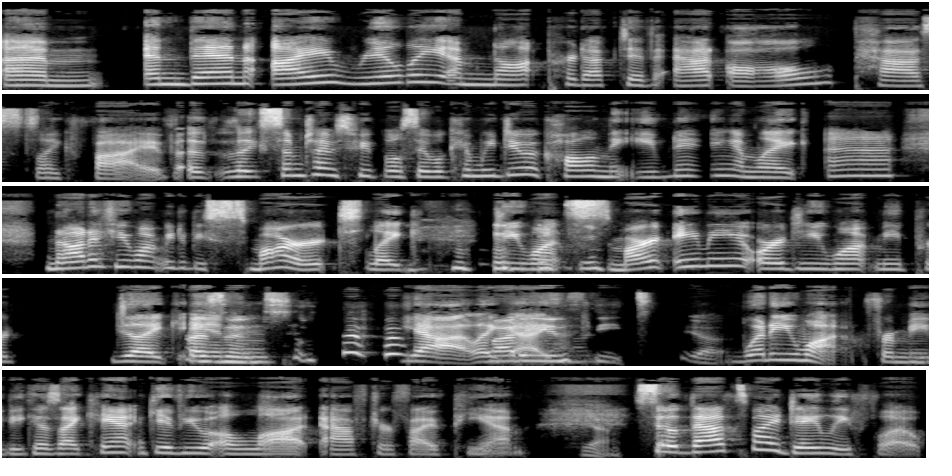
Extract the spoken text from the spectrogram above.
Um, and then I really am not productive at all past like five. Uh, Like sometimes people say, well, can we do a call in the evening? I'm like, eh, not if you want me to be smart. Like, do you want smart Amy or do you want me per- like presence, in, yeah, like body I- in seat? Yeah. what do you want from me? Because I can't give you a lot after 5 p.m. Yeah. So that's my daily flow.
